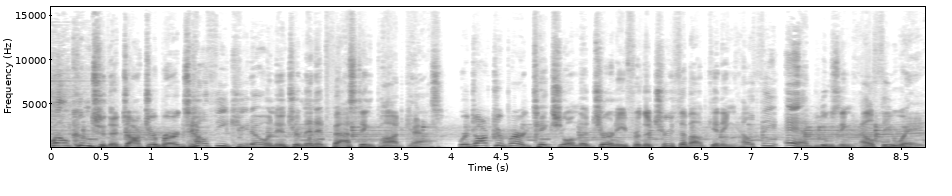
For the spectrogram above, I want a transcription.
Welcome to the Dr. Berg's Healthy Keto and Intermittent Fasting Podcast, where Dr. Berg takes you on the journey for the truth about getting healthy and losing healthy weight.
